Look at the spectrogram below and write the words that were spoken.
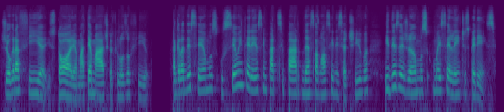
geografia, história, matemática, filosofia. Agradecemos o seu interesse em participar dessa nossa iniciativa e desejamos uma excelente experiência.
